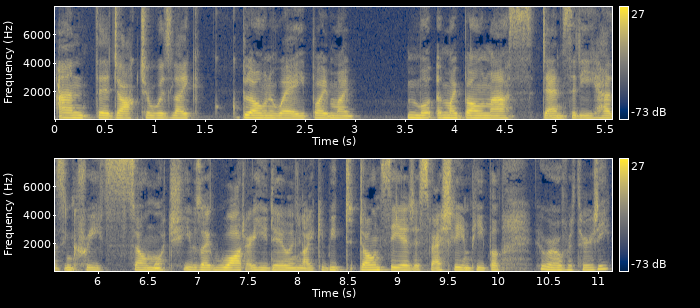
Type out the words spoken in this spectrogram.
and the doctor was like blown away by my my bone mass density has increased so much. He was like, "What are you doing?" Like we don't see it, especially in people who are over thirty,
